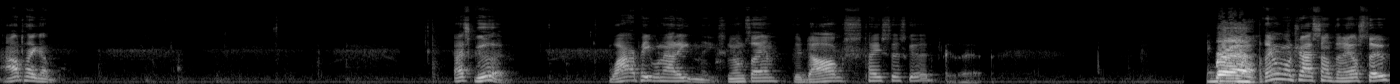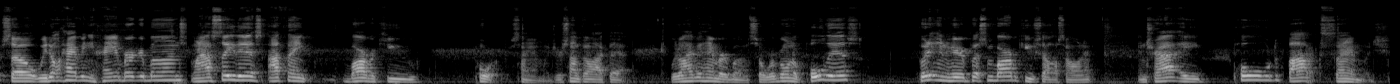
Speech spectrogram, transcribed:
I'll take a. That's good. Why are people not eating these? You know what I'm saying? Do dogs taste this good? Look at that. I think we're gonna try something else too. So we don't have any hamburger buns. When I see this, I think barbecue pork sandwich or something like that. We don't have a hamburger bun. so we're gonna pull this, put it in here, put some barbecue sauce on it, and try a pulled fox sandwich.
